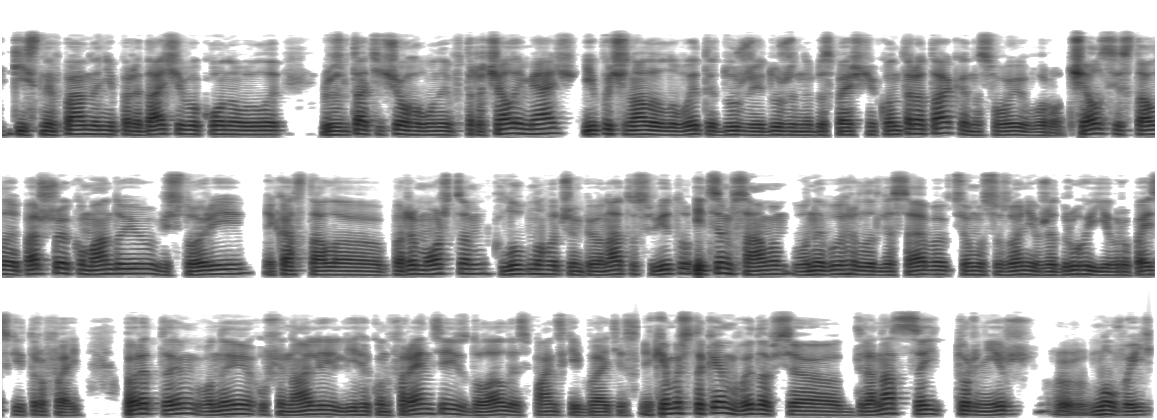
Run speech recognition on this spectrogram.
якісь невпевнені передачі виконували, в результаті чого вони втрачали м'яч і починали ловити дуже і дуже небезпечні контратаки на свої ворот. Челсі стали першою командою в історії, яка стала переможцем клубного чемпіонату світу, і цим самим вони виграли для себе в цьому сезоні вже другий європейський трофей. Перед тим вони у фіналі Ліги конференції здолали іспанський Бетіс. Якимось таким видався для нас цей турнір е, новий.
